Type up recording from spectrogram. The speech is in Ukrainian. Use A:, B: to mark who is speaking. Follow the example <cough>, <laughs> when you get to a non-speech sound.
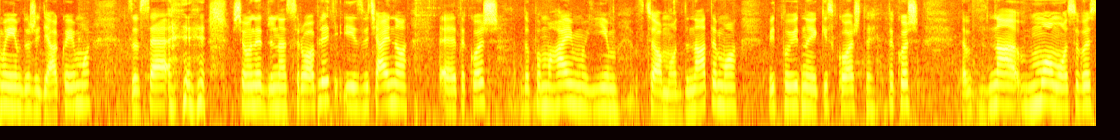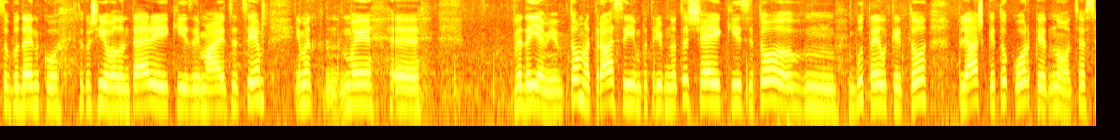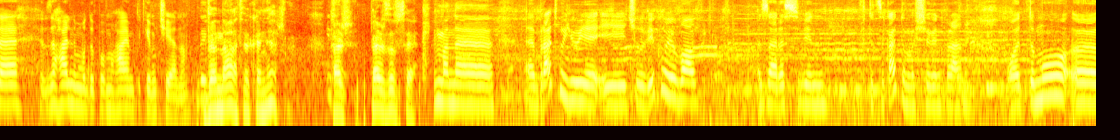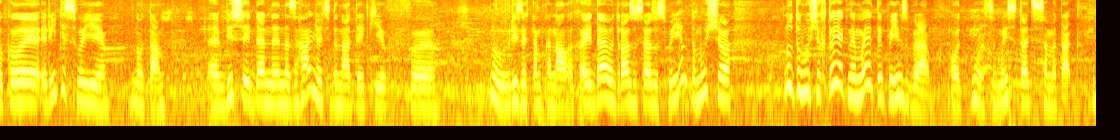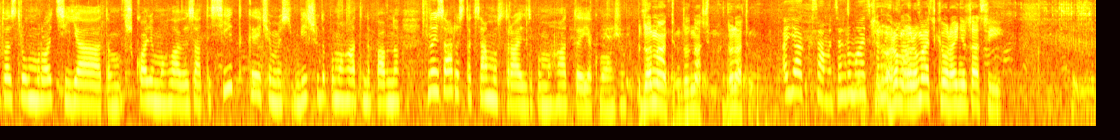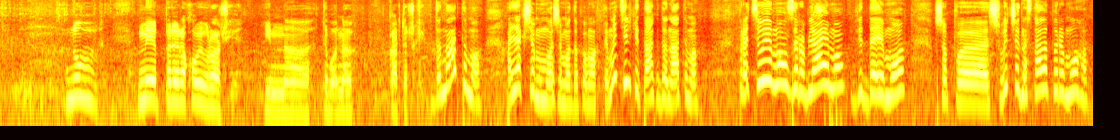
A: Ми їм дуже дякуємо за все, <laughs> що вони для нас роблять. І, звичайно, е, також допомагаємо їм в цьому, донатимо відповідно якісь кошти. Також на в моєму особисто будинку також є волонтери, які займаються цим. І ми, ми е, видаємо їм то матраси їм потрібно, то ще якісь, то м, бутилки, то пляшки, то корки. Ну це все в загальному допомагаємо таким чином.
B: Донати, звісно. Перш, перш за все.
C: У мене е, брат воює і чоловік воював. Зараз він в ТЦК, тому що він поранений. От тому, е, коли рідні свої, ну там е, більше йде не на загальні ці донати, які в, ну, в різних там каналах, а йде одразу сразу своїм, тому що. Ну тому що хто як не ми, типу їм збирав. От ну це в моїй ситуації саме так.
D: У 22-му році я там в школі могла в'язати сітки, чимось більше допомагати, напевно. Ну і зараз так само стараюсь допомагати як можу.
E: Донатим, донатим, донатим.
F: А як саме? Це громадська
E: Гром-
F: організація?
E: Громадські організації. Ну, ми перераховуємо гроші їм на, типу, на карточки.
F: Донатимо? А як ще ми можемо допомогти? Ми тільки так донатимо. Працюємо, заробляємо, віддаємо, щоб е, швидше настала перемога.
